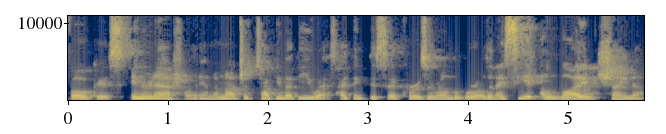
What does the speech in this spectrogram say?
focus internationally, and I'm not just talking about the US, I think this occurs around the world, and I see it a lot in China.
